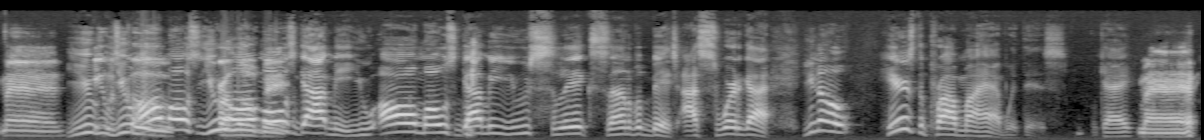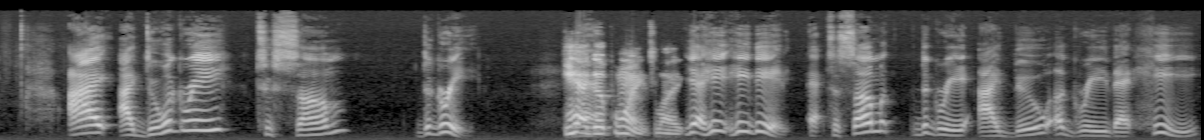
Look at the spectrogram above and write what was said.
"Man, You you cool almost you for a little bit. almost got me. You almost got me, you slick son of a bitch. I swear to God. You know, here's the problem I have with this. Okay? man." I I do agree to some degree. He had good points. Like, Yeah, he he did. To some degree, I do agree that he,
